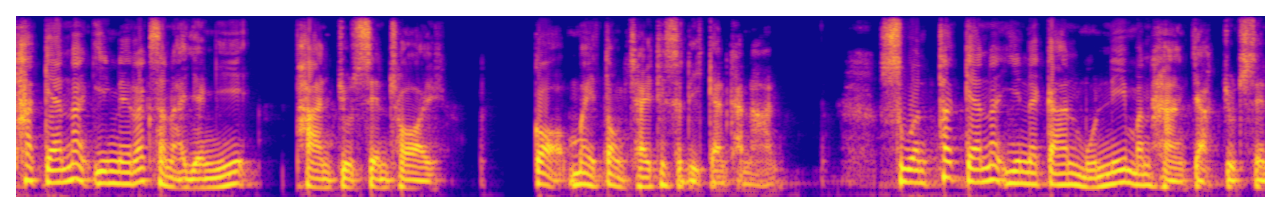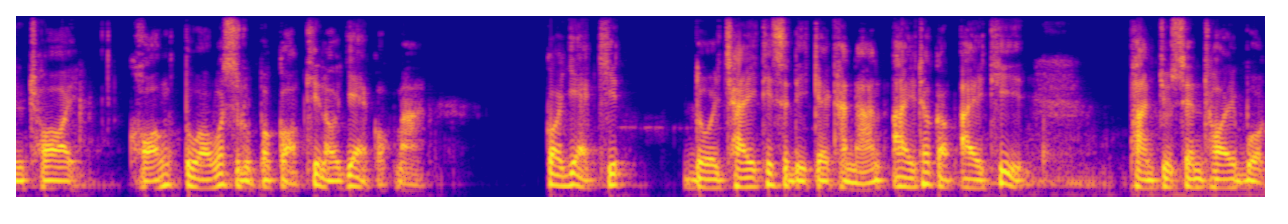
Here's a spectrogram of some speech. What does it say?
ถ้าแกนอ้างอิงในลักษณะอย่างนี้ผ่านจุดเซนทรอยก็ไม่ต้องใช้ทฤษฎีแกนขนาน ส่วนถ้าแกนอ้างอิงในการหมุนนี้มันห่างจากจุดเซนทรอยของตัววัสดุประกอบที่เราแยกออกมา ก็แยกคิดโดยใช้ทฤษฎีแกนขนาน i เท่ากับ i ที่ผ่านจุดเซนทรอยบวก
